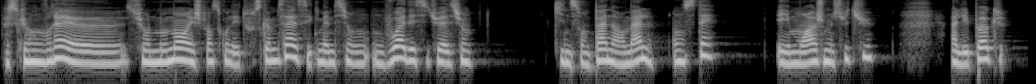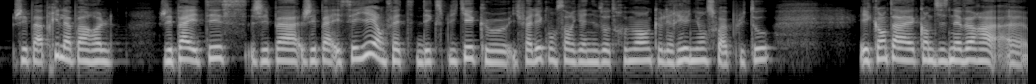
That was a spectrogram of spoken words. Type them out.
parce qu'en vrai, euh, sur le moment, et je pense qu'on est tous comme ça, c'est que même si on, voit des situations qui ne sont pas normales, on se tait. Et moi, je me suis tue à l'époque, j'ai pas pris la parole. J'ai pas été, j'ai pas, j'ai pas essayé en fait d'expliquer qu'il fallait qu'on s'organise autrement, que les réunions soient plus tôt. Et quand, quand 19h euh,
